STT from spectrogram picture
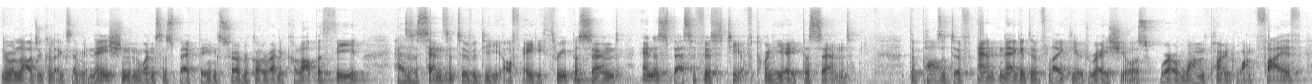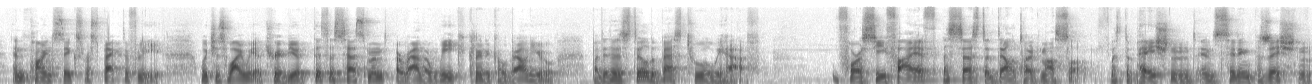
neurological examination when suspecting cervical radiculopathy has a sensitivity of 83% and a specificity of 28%. The positive and negative likelihood ratios were 1.15 and 0.6 respectively, which is why we attribute this assessment a rather weak clinical value, but it is still the best tool we have. For C5, assess the deltoid muscle. With the patient in sitting position,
